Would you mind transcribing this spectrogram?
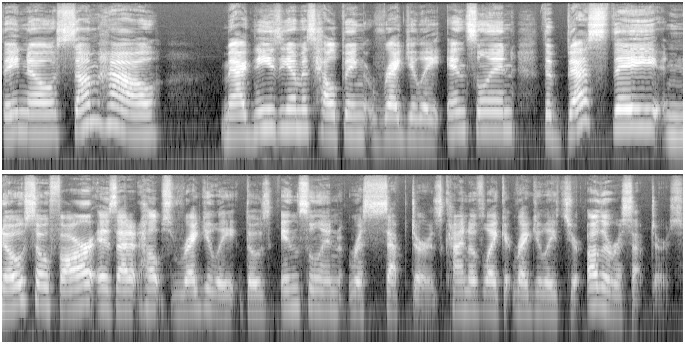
They know somehow magnesium is helping regulate insulin. The best they know so far is that it helps regulate those insulin receptors, kind of like it regulates your other receptors.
